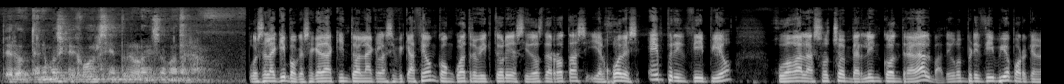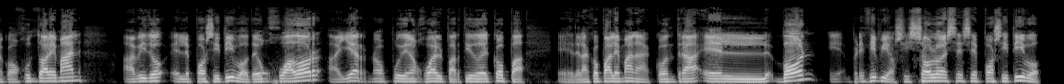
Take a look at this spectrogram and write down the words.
Pero tenemos que jugar siempre de la misma manera. Pues el equipo que se queda quinto en la clasificación con cuatro victorias y dos derrotas y el jueves, en principio, juega a las ocho en Berlín contra el Alba. Digo en principio porque en el conjunto alemán ha habido el positivo de un jugador. Ayer no pudieron jugar el partido de Copa eh, de la Copa Alemana contra el Bonn. En principio, si solo es ese positivo,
